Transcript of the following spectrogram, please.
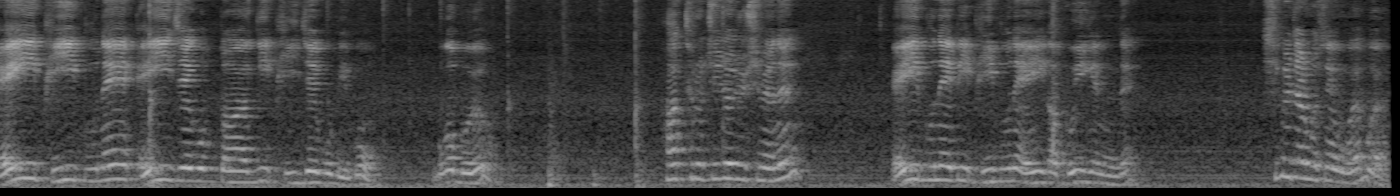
a b분의 a 제곱 더하기 b 제곱이고 뭐가 보여요? 하트로 찢어주시면은 a분의 b b분의 a가 보이겠는데 식을 잘못 세운 거야 뭐야?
